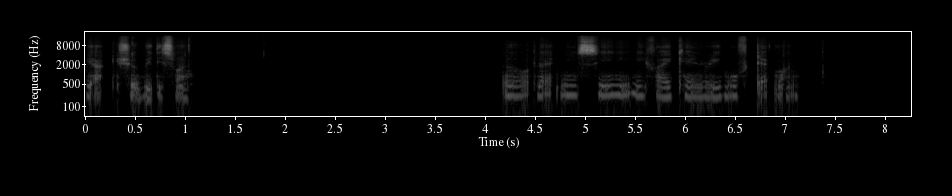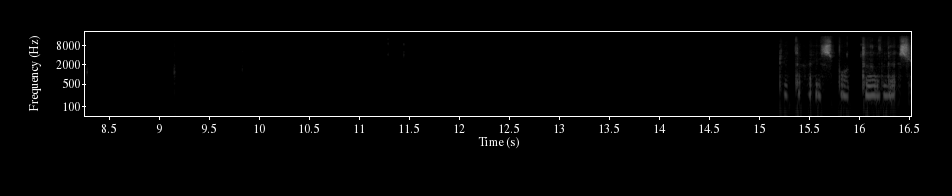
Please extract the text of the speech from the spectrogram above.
yeah it should be this one. Uh, let me see if I can remove that one exporter let's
